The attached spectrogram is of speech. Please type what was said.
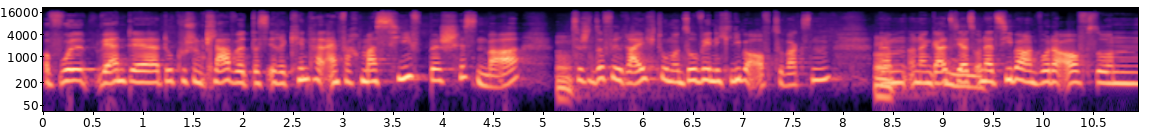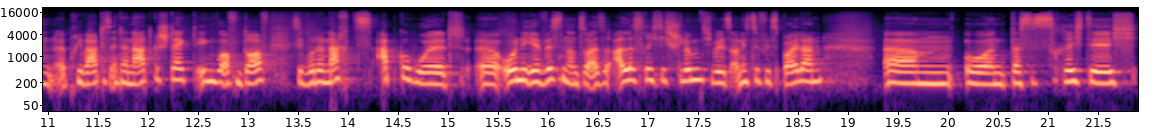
obwohl während der Doku schon klar wird, dass ihre Kindheit einfach massiv beschissen war, mhm. zwischen so viel Reichtum und so wenig Liebe aufzuwachsen. Mhm. und dann galt sie als unerziehbar und wurde auf so ein äh, privates Internat gesteckt, irgendwo auf dem Dorf. Sie wurde nachts abgeholt, äh, ohne ihr Wissen und so. Also alles richtig schlimm. Ich will jetzt auch nicht zu viel spoilern. Ähm, und das ist richtig,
